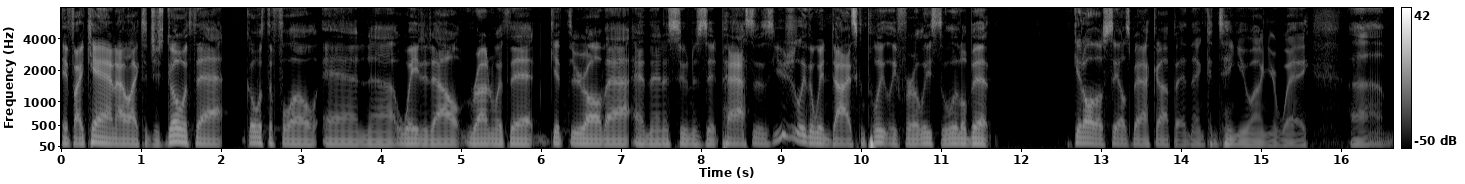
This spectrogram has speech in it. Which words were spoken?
if i can i like to just go with that go with the flow and uh, wait it out run with it get through all that and then as soon as it passes usually the wind dies completely for at least a little bit get all those sails back up and then continue on your way. Um,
